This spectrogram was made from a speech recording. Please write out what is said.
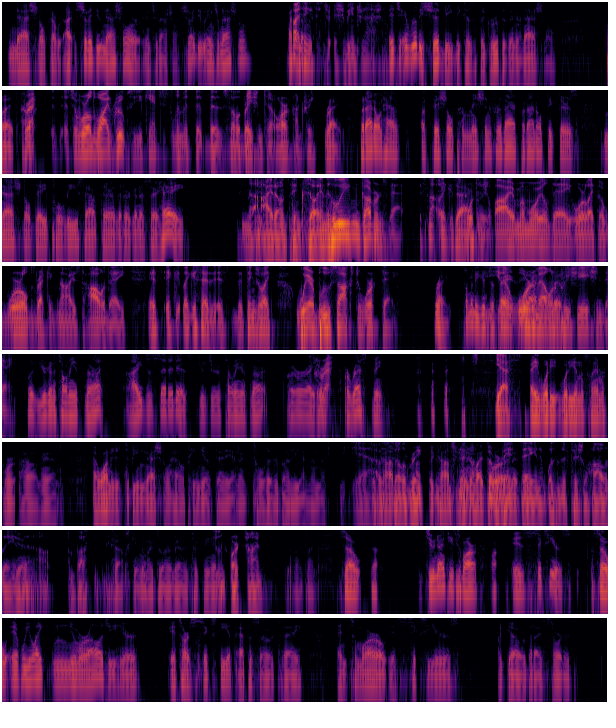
national cover. I, should I do national or international? Should I do international? I I, think it's inter- it should be international. it it really should be because the group is international. But Correct. It's, it's a worldwide group, so you can't just limit the, the celebration to our country. Right. But I don't have official permission for that, but I don't think there's National Day police out there that are going to say, "Hey, No, I don't think so. And who even governs that? It's not like it's Fourth of July or Memorial Day or like a world recognized holiday. It's it, like I said. It's the things are like wear blue socks to work day. Right." Somebody could just you say, know, "Yeah, watermelon it is." appreciation day. Well, you're going to tell me it's not? I just said it is. You're going to tell me it's not? All right. ar- Correct. arrest me. Yes. Hey, what are you what are you in the slammer for? Oh man. I wanted it to be National Jalapenos Day, and I told everybody, and then the Yeah, The I was cops- celebrating the cops came to my door and Band they said- day, and it wasn't an official holiday. And Yeah. uh, I'm busted, man. cops came to my door, man. They took me in. Doing a hard time. doing a hard time. So, June nineteenth tomorrow is six years. So if we like numerology here, it's our sixtieth episode today, and tomorrow is six years ago that I started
